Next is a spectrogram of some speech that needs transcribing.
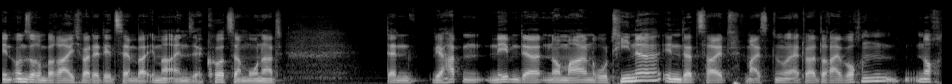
in unserem Bereich war der Dezember immer ein sehr kurzer Monat, denn wir hatten neben der normalen Routine in der Zeit, meist nur etwa drei Wochen, noch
